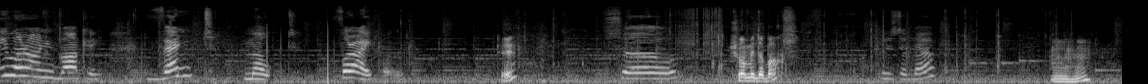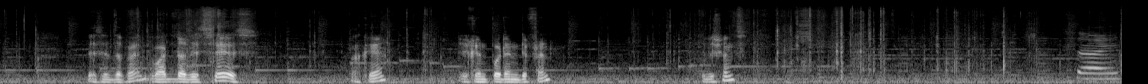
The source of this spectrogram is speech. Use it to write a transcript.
We were unboxing vent mount for iPhone. Okay. So Show me the box. here's the back. Mm-hmm. This is the pen. What does it says? Okay. You can put in different positions. side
